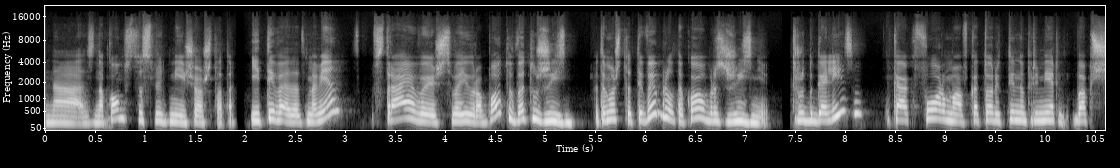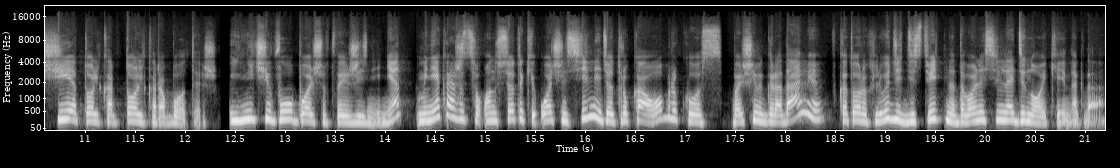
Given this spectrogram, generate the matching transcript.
на знакомство с людьми, еще что-то. И ты в этот момент встраиваешь свою работу в эту жизнь, потому что ты выбрал такой образ жизни. Трудоголизм как форма, в которой ты, например, вообще только-только работаешь, и ничего больше в твоей жизни нет, мне кажется, он все-таки очень сильно идет рука об руку с большими городами, в которых люди действительно довольно сильно одиноки иногда.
